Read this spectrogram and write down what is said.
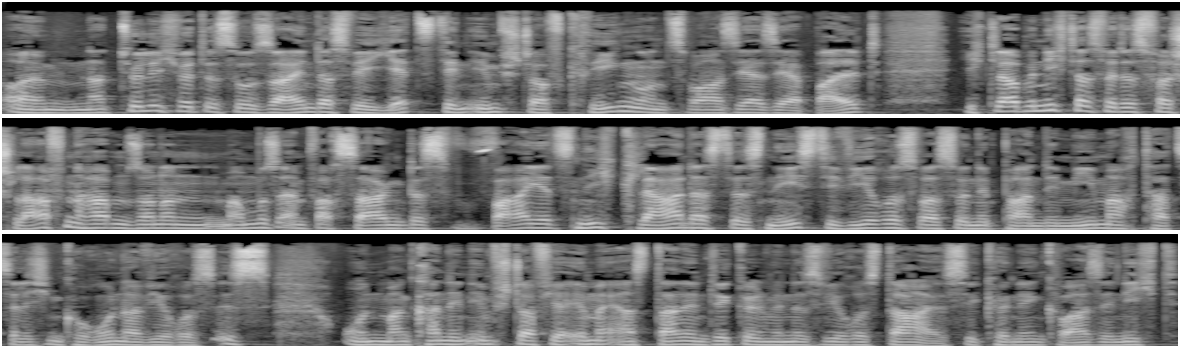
Ähm, natürlich wird es so sein, dass wir jetzt den Impfstoff kriegen und zwar sehr, sehr bald. Ich glaube nicht, dass wir das verschlafen haben, sondern man muss einfach sagen, das war jetzt nicht klar, dass das nächste Virus, was so eine Pandemie macht, tatsächlich ein Coronavirus ist. Und man kann den Impfstoff ja immer erst dann entwickeln, wenn das Virus da ist. Sie können ihn quasi nicht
